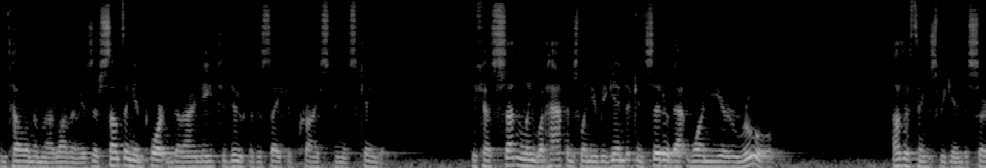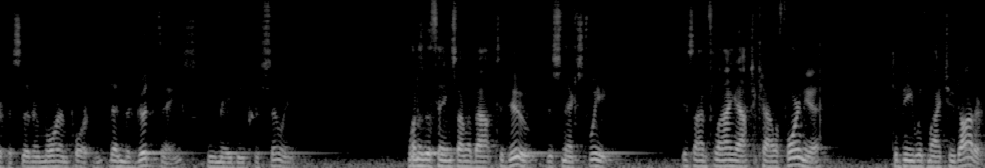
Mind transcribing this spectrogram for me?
and telling them I love him? Is there something important that I need to do for the sake of Christ and his kingdom? Because suddenly, what happens when you begin to consider that one year rule, other things begin to surface that are more important than the good things we may be pursuing. One of the things I'm about to do this next week is I'm flying out to California to be with my two daughters.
